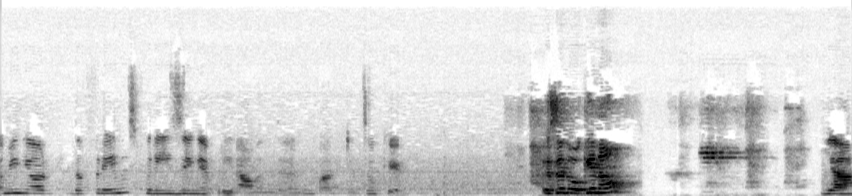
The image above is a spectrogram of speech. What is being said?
I mean your the frame is freezing every now and then, but it's okay. Is it okay now? Yeah,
